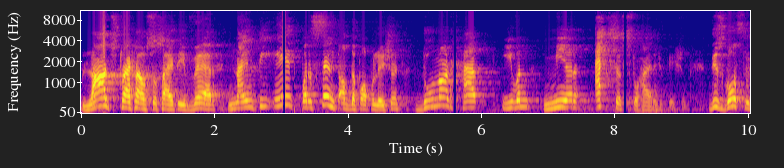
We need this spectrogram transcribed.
large strata of society where 98% of the population do not have even mere access to higher education. This goes to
